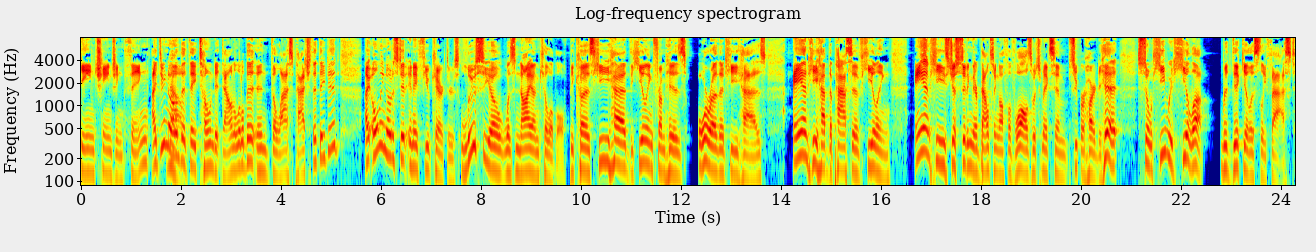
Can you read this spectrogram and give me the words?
game changing thing. I do know No. that they toned it down a little bit in the last patch that they did. I only noticed it in a few characters. Lucio was nigh unkillable because he had the healing from his aura that he has, and he had the passive healing, and he's just sitting there bouncing off of walls, which makes him super hard to hit. So he would heal up ridiculously fast.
